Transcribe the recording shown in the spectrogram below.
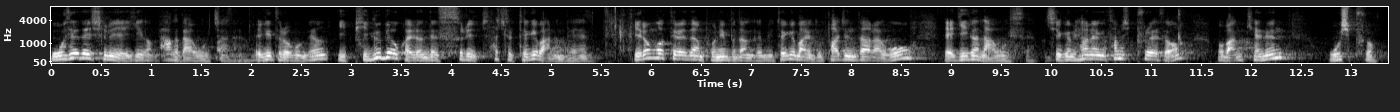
5세대 실비 얘기가 막 나오고 있잖아요. 얘기 들어보면 이 비급여 관련된 수술이 사실 되게 많은데 이런 것들에 대한 본인 부담금이 되게 많이 높아진다라고 얘기가 나오고 있어요. 지금 현행 30%에서 뭐 많게는 50%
